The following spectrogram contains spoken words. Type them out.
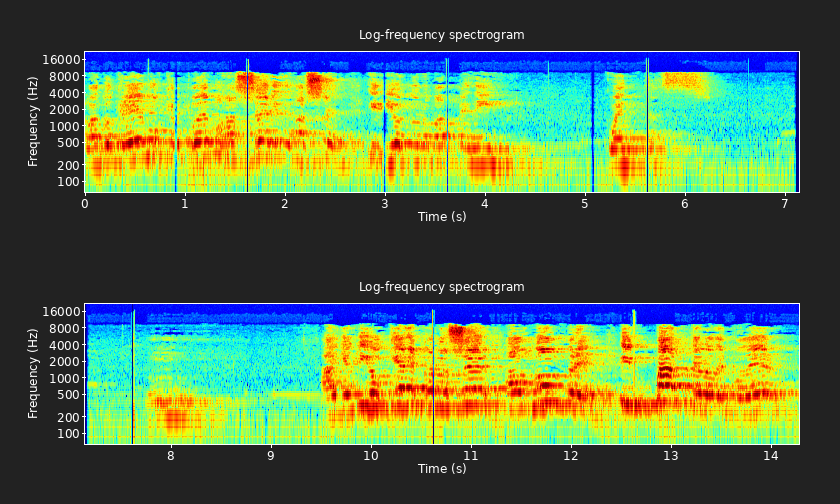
cuando creemos que podemos hacer y deshacer y Dios no nos va a pedir cuentas. Mm. Alguien dijo, ¿quieres conocer a un hombre? Impártelo de poder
